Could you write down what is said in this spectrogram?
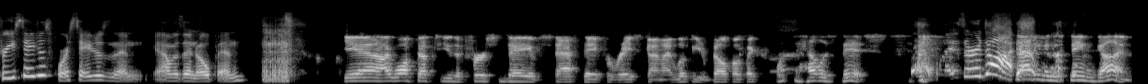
three stages, four stages, and then I was in open. yeah, I walked up to you the first day of staff day for race gun. I looked at your belt. I was like, "What the hell is this? Why is there a dot? Not even the same gun."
